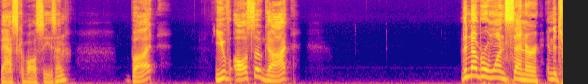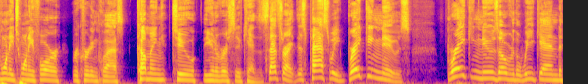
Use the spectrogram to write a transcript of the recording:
basketball season, but you've also got the number one center in the 2024 recruiting class coming to the University of Kansas. That's right. This past week, breaking news. Breaking news over the weekend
